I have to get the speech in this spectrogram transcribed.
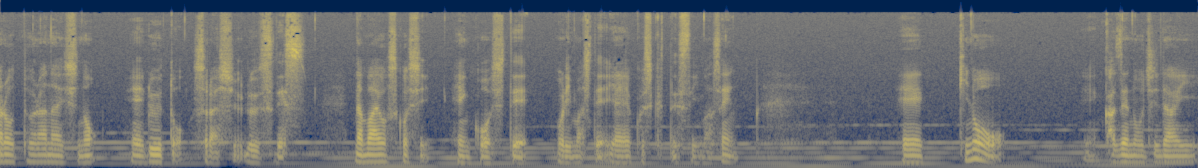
タロット占い師のえルートスラッシュルースです。名前を少し変更しておりましてややこしくてすいません、えー、昨日風の時代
